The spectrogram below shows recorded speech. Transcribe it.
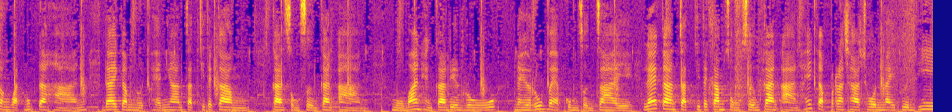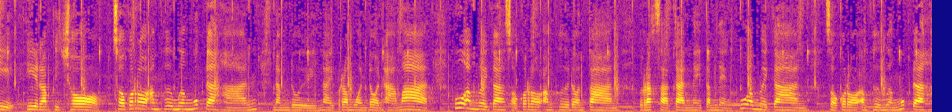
จังหวัดมุกดาหาร ได้กำหนดแผนงานจัดกิจกรรม การส่งเสริมการอ่าน หมู่บ้านแห่งการเรียนรู้ ในรูปแบบกลุ่มสนใจ และการจัดกิจกรรมส่งเสริมการอ่านให้กับประชาชนในพื้นที่ที่รับผิดชอบสกรอำเภอเมืองมุกดาหารนำโดยนายประมวลดอนอามาศ ผู้อำนวยการสกรอำเภอดอนตาล รักษาการในตำแหน่งผู้อำนวยการ สกรอำเภอเมืองมุกดาห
